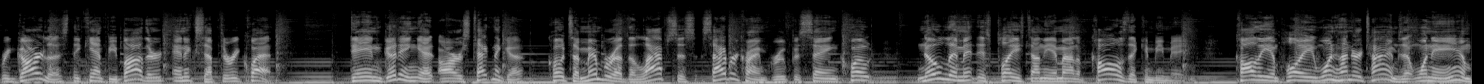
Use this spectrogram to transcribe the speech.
Regardless, they can't be bothered and accept the request. Dan Goodin at Ars Technica quotes a member of the Lapsus cybercrime group as saying, quote, no limit is placed on the amount of calls that can be made. Call the employee 100 times at 1 a.m.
